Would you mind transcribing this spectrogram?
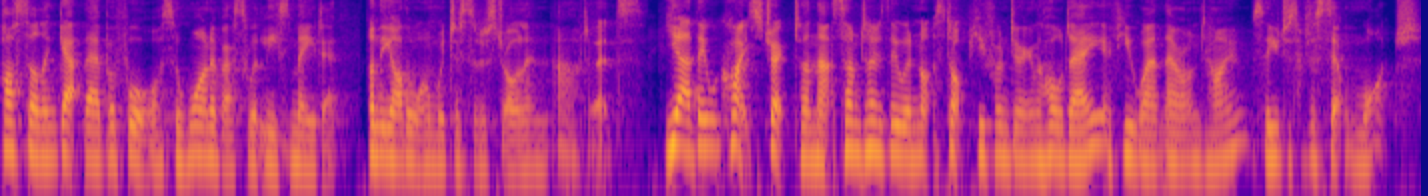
hustle and get there before so one of us would at least made it and the other one would just sort of stroll in afterwards. Yeah they were quite strict on that. Sometimes they would not stop you from doing the whole day if you weren't there on time so you just have to sit and watch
